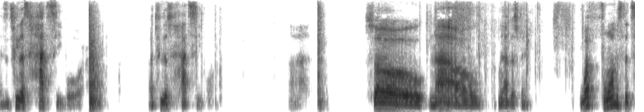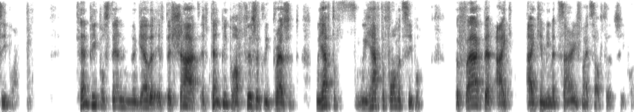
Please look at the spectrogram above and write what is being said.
It's a tefillah's hatzibur. A tefillah's hatzibur. So now we understand. What forms the tzibur? Ten people standing together. If the shot, if ten people are physically present, we have to we have to form a tzibur. The fact that I I can be mitzarif myself to the tzibur,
